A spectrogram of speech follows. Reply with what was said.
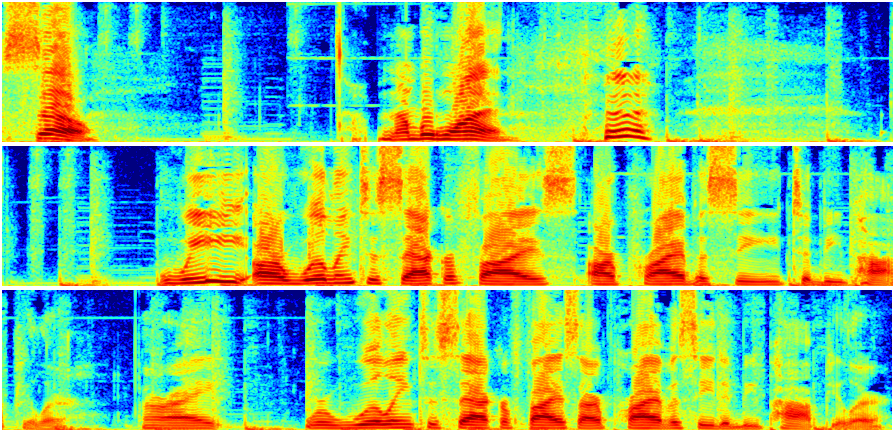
so, Number one, we are willing to sacrifice our privacy to be popular. All right. We're willing to sacrifice our privacy to be popular.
